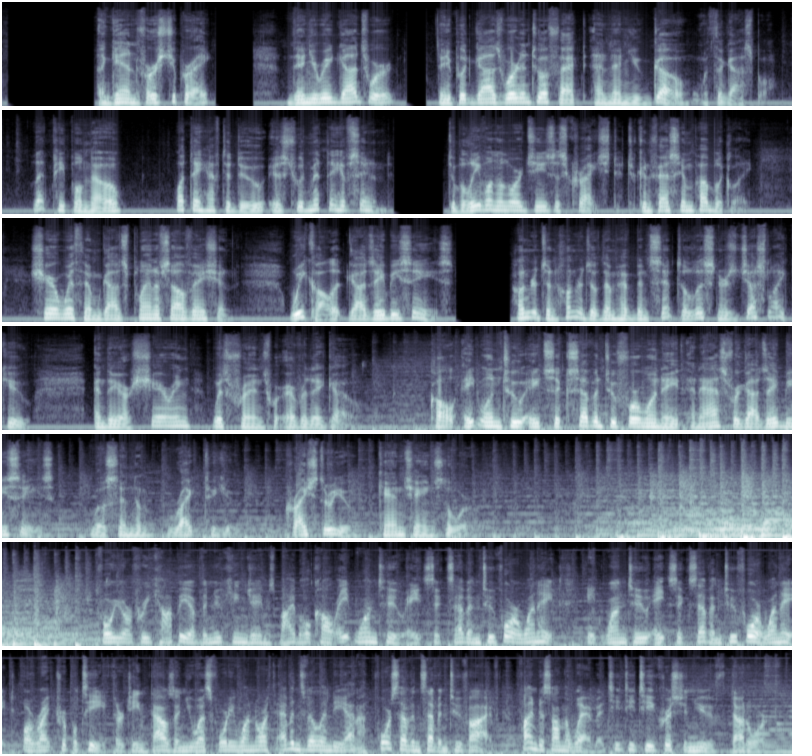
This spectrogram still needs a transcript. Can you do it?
Again, first you pray, then you read God's Word, then you put God's Word into effect, and then you go with the gospel. Let people know what they have to do is to admit they have sinned, to believe on the Lord Jesus Christ, to confess Him publicly, share with them God's plan of salvation. We call it God's ABCs. Hundreds and hundreds of them have been sent to listeners just like you, and they are sharing with friends wherever they go. Call 812-867-2418 and ask for God's ABCs. We'll send them right to you. Christ through you can change the world. For your free copy of the New King James Bible, call 812-867-2418, 812-867-2418, or write Triple T, 13,000 US 41 North, Evansville, Indiana, 47725. Find us on the web at tttchristianyouth.org.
